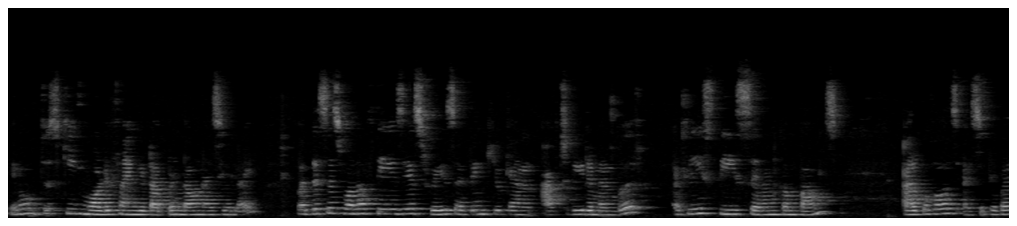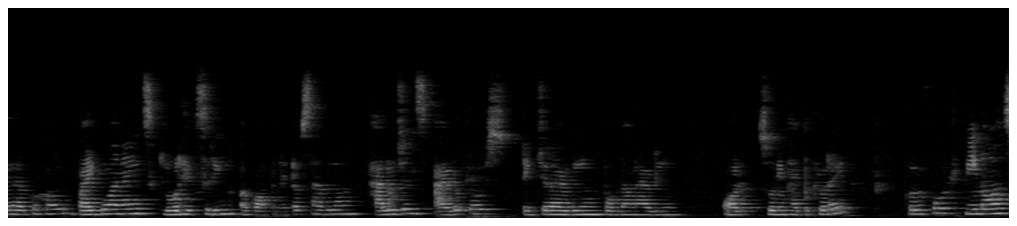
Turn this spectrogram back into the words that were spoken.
You know, just keep modifying it up and down as you like but this is one of the easiest ways I think you can actually remember at least these seven compounds. Alcohols, isopropyl alcohol, biguanides, chlorhexidine, a component of Savlon, halogens, iodophores, tincture iodine, povidone iodine, or sodium hypochlorite, chlorophore, phenols,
